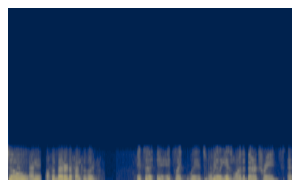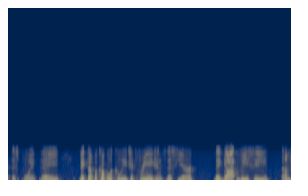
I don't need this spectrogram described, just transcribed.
So and he's also better defensively. it's a it's like it really is one of the better trades at this point. They picked up a couple of collegiate free agents this year. They got Vesey. I'm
